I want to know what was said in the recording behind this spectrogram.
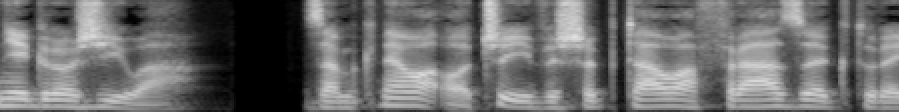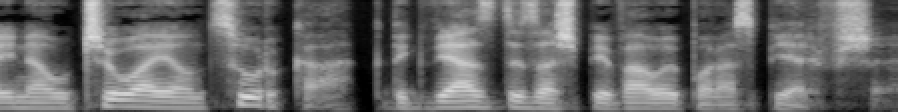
nie groziła. Zamknęła oczy i wyszeptała frazę, której nauczyła ją córka, gdy gwiazdy zaśpiewały po raz pierwszy.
